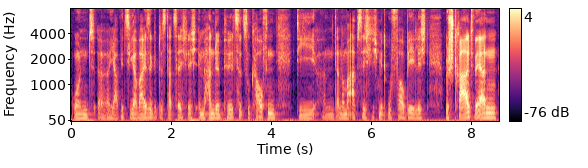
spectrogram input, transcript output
Und äh, ja, witzigerweise gibt es tatsächlich im Handel Pilze zu kaufen, die ähm, dann nochmal absichtlich mit UVB-Licht bestrahlt werden,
